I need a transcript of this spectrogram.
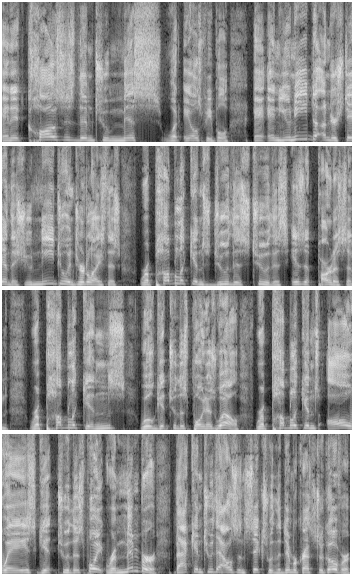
and it causes them to miss what ails people. And, and, you need to understand this. You need to internalize this. Republicans do this too. This isn't partisan. Republicans will get to this point as well. Republicans always get to this point. Remember back in 2006 when the Democrats took over,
